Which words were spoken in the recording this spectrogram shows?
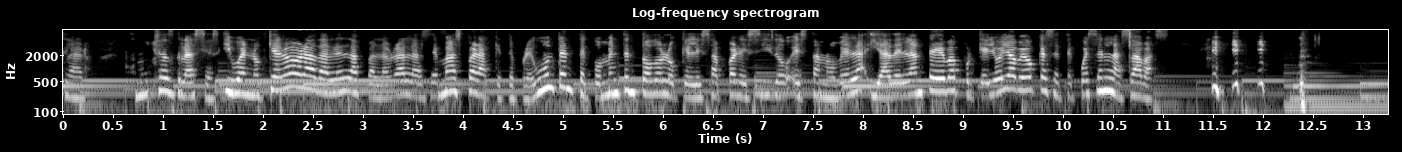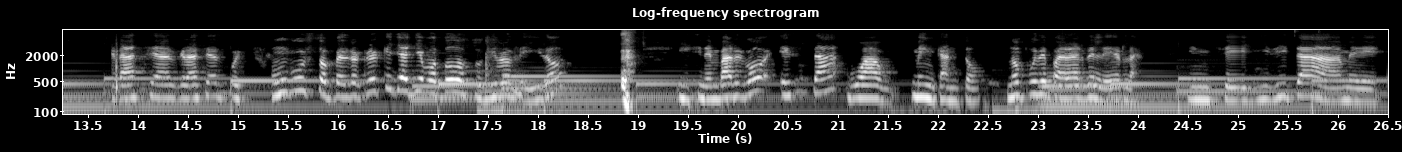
Claro, muchas gracias. Y bueno, quiero ahora darle la palabra a las demás para que te pregunten, te comenten todo lo que les ha parecido esta novela. Y adelante, Eva, porque yo ya veo que se te cuecen las habas. Gracias, gracias. Pues un gusto, Pedro. Creo que ya llevo todos tus libros leídos. Y sin embargo, esta, wow, me encantó. No pude parar de leerla. Enseguidita me,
